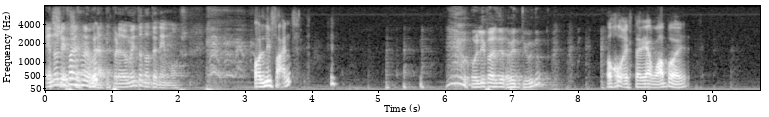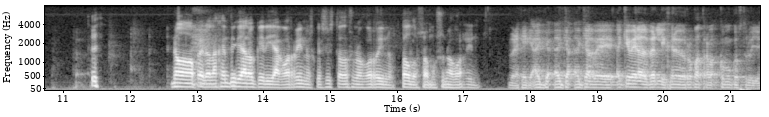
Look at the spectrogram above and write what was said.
En OnlyFans sí. no es gratis, pero de momento no tenemos. OnlyFans. ¿OnlyFans de la 21? Ojo, estaría guapo, ¿eh? No, pero la gente ya lo quería, gorrinos, que sois todos unos gorrinos. Todos somos unos gorrinos. Pero es que hay, que- hay, que- hay que ver, hay que ver al ver ligero de ropa traba- cómo construye.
